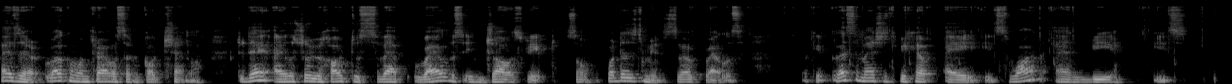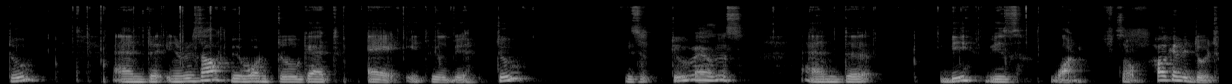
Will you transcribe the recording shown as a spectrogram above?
Hi there, welcome on Travels and Code channel. Today I will show you how to swap values in JavaScript. So what does it mean, swap values? Okay, let's imagine we have A is 1 and B is 2 and in result we want to get A, it will be 2 with two values and uh, B with 1. So how can we do it?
